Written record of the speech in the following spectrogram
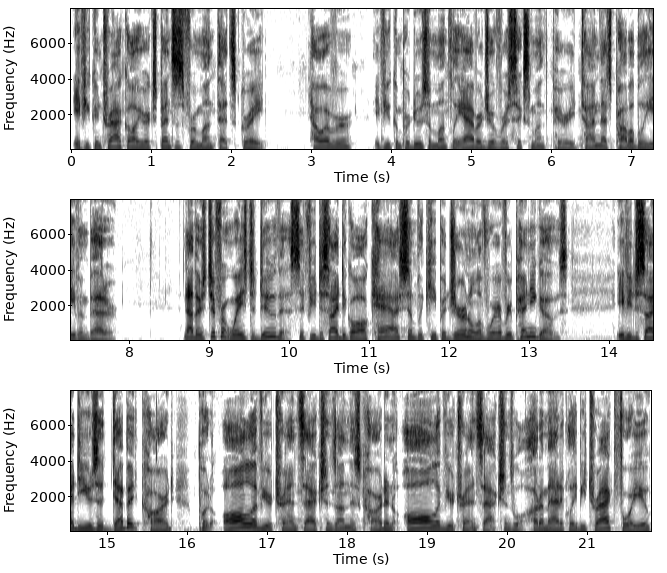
If you can track all your expenses for a month, that's great. However, if you can produce a monthly average over a six month period of time, that's probably even better. Now, there's different ways to do this. If you decide to go all cash, simply keep a journal of where every penny goes. If you decide to use a debit card, put all of your transactions on this card, and all of your transactions will automatically be tracked for you.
